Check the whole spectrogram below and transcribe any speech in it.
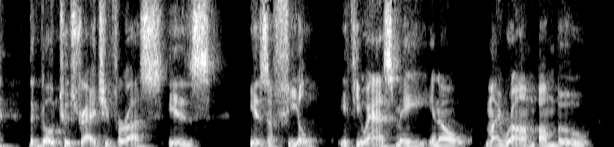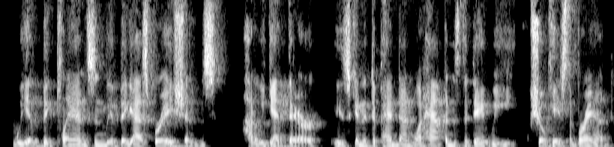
the go-to strategy for us is is a feel. If you ask me, you know, my rum, Bumbu, we have big plans and we have big aspirations. How do we get there is going to depend on what happens the day we showcase the brand.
